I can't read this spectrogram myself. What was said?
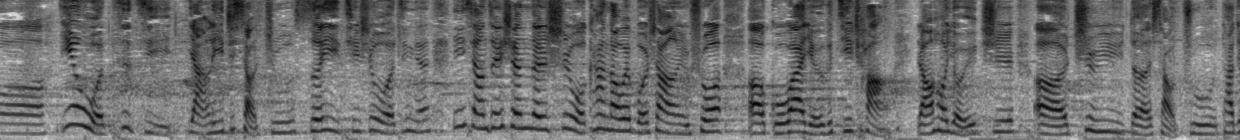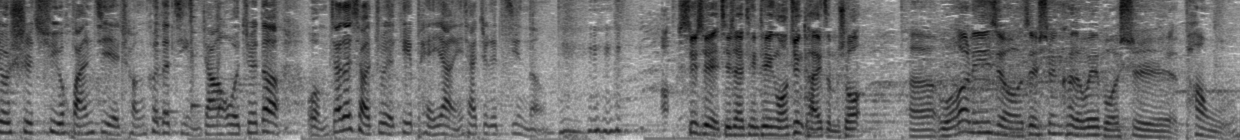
我因为我自己养了一只小猪，所以其实我今年印象最深的是，我看到微博上有说，呃，国外有一个机场，然后有一只呃治愈的小猪，它就是去缓解乘客的紧张。我觉得我们家的小猪也可以培养一下这个技能。好，谢谢。接下来听听王俊凯怎么说。呃，我二零一九最深刻的微博是胖五，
